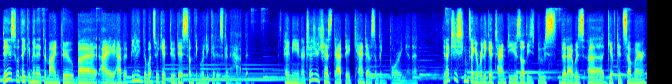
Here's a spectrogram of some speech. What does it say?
This will take a minute to mine through, but I have a feeling that once we get through this, something really good is going to happen. I mean, a treasure chest that big can't have something boring in it. It actually seems like a really good time to use all these boosts that I was uh, gifted somewhere.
